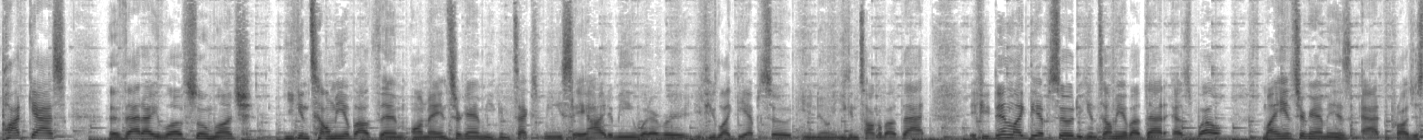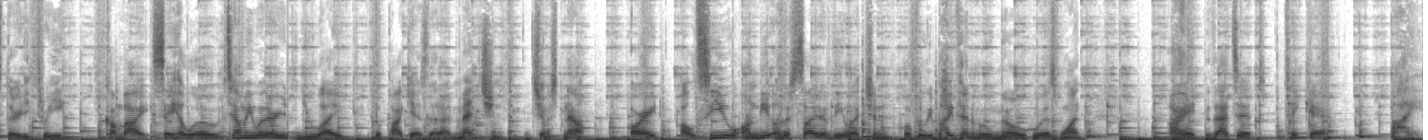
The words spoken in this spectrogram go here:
podcasts that I love so much, you can tell me about them on my Instagram. You can text me, say hi to me, whatever. If you like the episode, you know, you can talk about that. If you didn't like the episode, you can tell me about that as well. My Instagram is at Project33. Come by, say hello, tell me whether you like the podcast that I mentioned just now. All right, I'll see you on the other side of the election. Hopefully, by then, we'll know who has won. All right, that's it. Take care. Bye.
